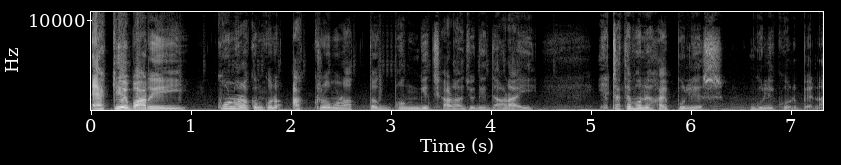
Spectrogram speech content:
একেবারেই কোনো রকম কোনো আক্রমণাত্মক ভঙ্গি ছাড়া যদি দাঁড়াই, এটাতে মনে হয় পুলিশ গুলি করবে না।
